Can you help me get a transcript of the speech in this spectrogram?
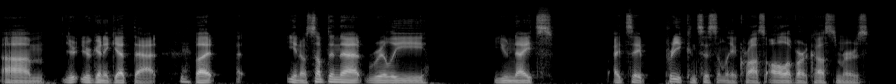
Um, you're, you're going to get that. Yeah. But uh, you know, something that really unites I'd say pretty consistently across all of our customers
